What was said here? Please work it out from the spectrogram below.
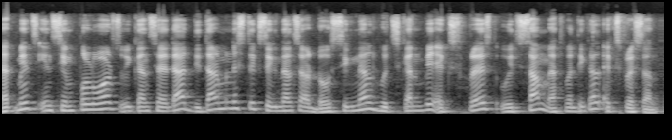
That means in simple words we can say that deterministic signals are those signals which can be expressed with some mathematical expression.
